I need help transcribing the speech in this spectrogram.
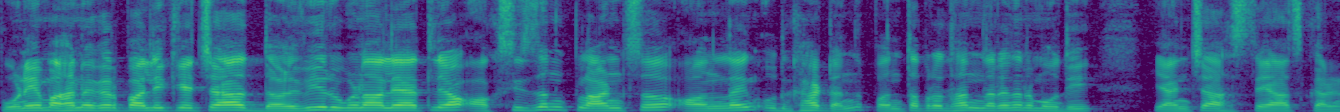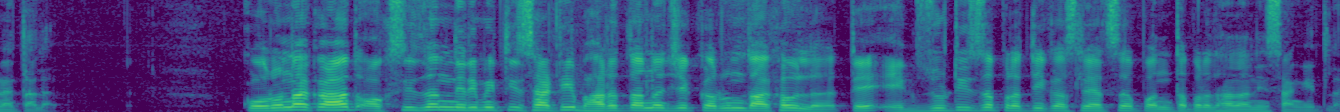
पुणे महानगरपालिकेच्या दळवी रुग्णालयातल्या ऑक्सिजन प्लांटचं ऑनलाईन उद्घाटन पंतप्रधान नरेंद्र मोदी यांच्या हस्ते आज करण्यात आलं. कोरोना काळात ऑक्सिजन निर्मितीसाठी भारतानं जे करून दाखवलं ते एकजुटीचं प्रतीक असल्याचं पंतप्रधानांनी सांगितलं.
